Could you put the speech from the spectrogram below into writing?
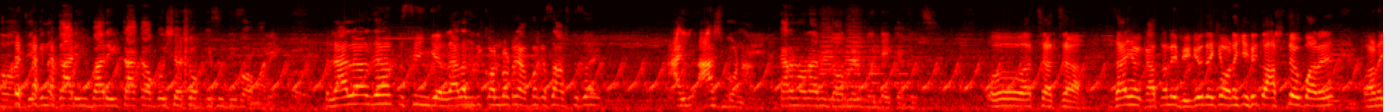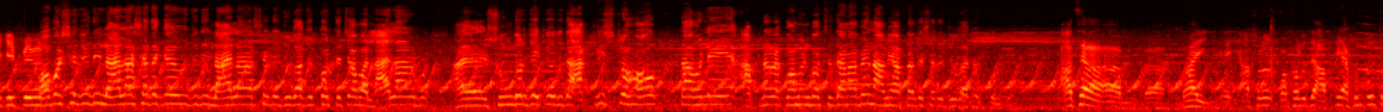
হ্যাঁ, যে কিনা গাড়ি বাড়ি টাকা পয়সা সব কিছু দিব আমারে। লাইলা যেহেতু সিঙ্গেল লাইলা যদি কনভার্ট হয়ে আপনার কাছে আসতে চায়? আই আসব না কারণ ওরা আমি ধর্মের বই ডেকে ফেলছি। ও আচ্ছা আচ্ছা। যাই হোক আপনার এই ভিডিও দেখে অনেকে হয়তো আসতেও পারে অনেকেই প্রেমে অবশ্যই যদি লায়লার সাথে কেউ যদি লায়লার সাথে যোগাযোগ করতে চাও বা লায়লার সৌন্দর্যে কেউ যদি আকৃষ্ট হও তাহলে আপনারা কমেন্ট বক্সে জানাবেন আমি আপনাদের সাথে যোগাযোগ করব। আচ্ছা ভাই আসলে কথা হলো যে আপনি এখন পর্যন্ত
